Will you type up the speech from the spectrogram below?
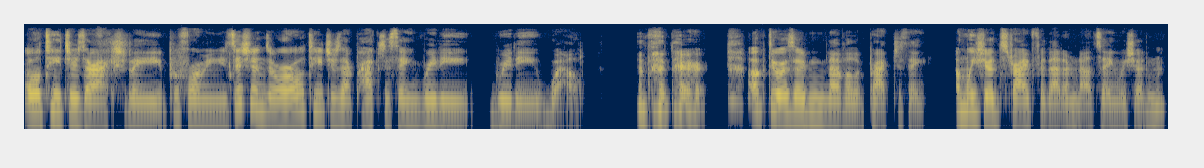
all teachers are actually performing musicians or all teachers are practicing really, really well. that they're up to a certain level of practicing. And we should strive for that. I'm not saying we shouldn't.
